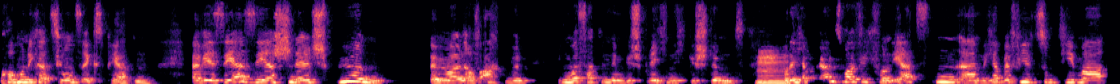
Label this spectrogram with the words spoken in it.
Kommunikationsexperten, weil wir sehr, sehr schnell spüren, wenn wir mal darauf achten würden, irgendwas hat in dem Gespräch nicht gestimmt. Mhm. Oder ich habe ganz häufig von Ärzten, ähm, ich habe ja viel zum Thema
